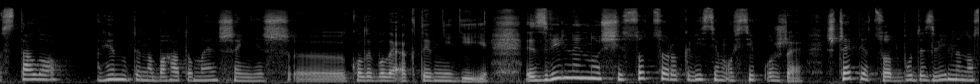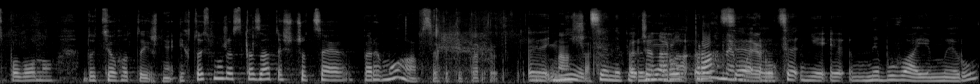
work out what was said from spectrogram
стало гинути набагато менше, ніж е, коли були активні дії. Звільнено 648 осіб уже. Ще 500 буде звільнено з полону до цього тижня. І хтось може сказати, що це перемога все-таки Е, наша. Ні, це не перемога. Адже народ прагне це, миру. Це ні, е, не буває миру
